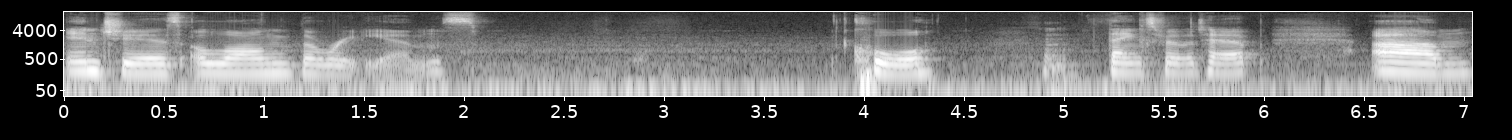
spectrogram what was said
inches along the radians. Cool. Thanks for the tip. Um,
